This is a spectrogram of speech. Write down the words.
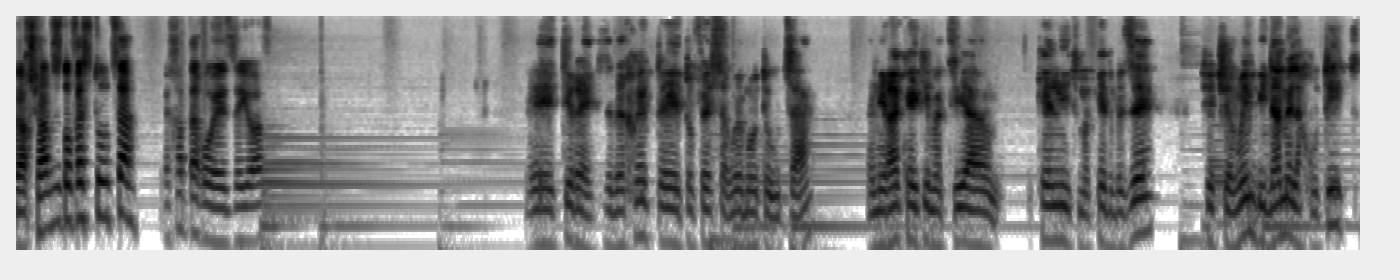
ועכשיו זה תופס תאוצה. איך אתה רואה את זה, יואב? אה, תראה, זה בהחלט אה, תופס הרבה מאוד תאוצה. אני רק הייתי מציע כן להתמקד בזה, שכשאומרים בינה מלאכותית,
